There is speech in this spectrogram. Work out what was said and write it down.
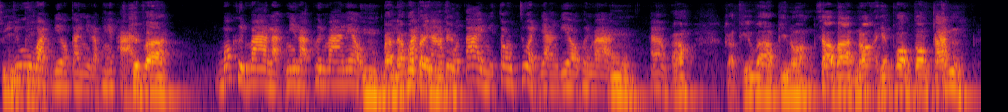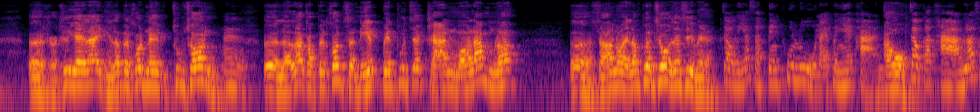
สี่อยู่ปีวัดเดียวกันนี่แหละพญผาน คิดว่า บ่คืดว่าละนี่แหละเพิ่นว่าแล้วอืมบ้านนาโพวัดไตนานี่เถโพอะใต้นี่ต้องจวดอย่างเดียวเพิ่นว่าอืม อ้าวเอาก็ถือว่าพี่น้องชาวบ้านเนาะเห็นพ้องต้องกัน เออก็คือยายไร่นี่แล้วเป็นคนในชุมชน เออ เออ แล้วเราก็เป็นคนสนิทเป็นผู้จัดการหมอลำเนาะ เออสาวน้อยลำเพื่อนโชว์จังสิแม่ เจ้าอยาสะเป็นผู้รู้หลายพญผาน เอา เจ้ากระถามแล้วส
